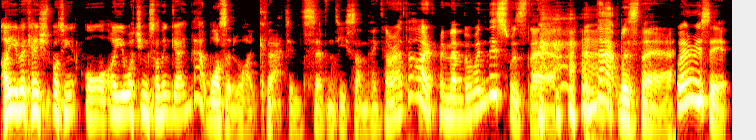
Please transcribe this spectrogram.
are you location spotting, or are you watching something going that wasn't like that in seventy something? Or I thought I remember when this was there and that was there. Where is it?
